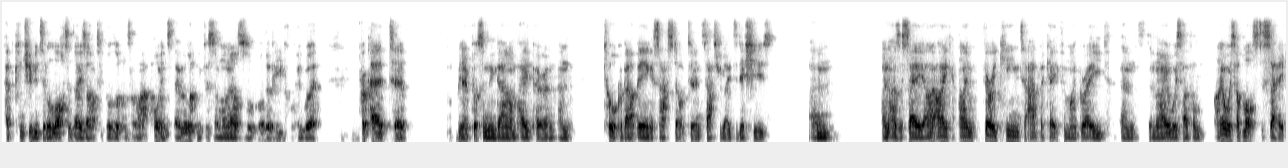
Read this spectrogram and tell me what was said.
had contributed a lot of those articles up until that point. They were looking for someone else or other people who were prepared to, you know, put something down on paper and, and talk about being a SAS doctor and SAS-related issues. Um, and as I say, I, I am very keen to advocate for my grade, and and I always have a, I always have lots to say.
